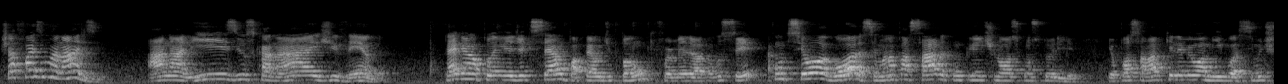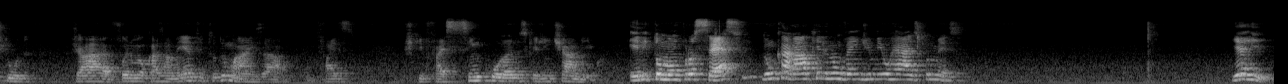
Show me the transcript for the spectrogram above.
já faz uma análise. Analise os canais de venda. Pega uma planilha de Excel, um papel de pão, que for melhor para você. Aconteceu agora, semana passada, com um cliente nosso, consultoria. Eu posso falar porque ele é meu amigo acima de tudo. Já foi no meu casamento e tudo mais. Ah, faz acho que faz cinco anos que a gente é amigo. Ele tomou um processo de um canal que ele não vende mil reais por mês. E aí?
